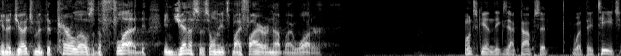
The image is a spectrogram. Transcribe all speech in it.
in a judgment that parallels the flood in Genesis. Only it's by fire and not by water. Once again, the exact opposite what they teach,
